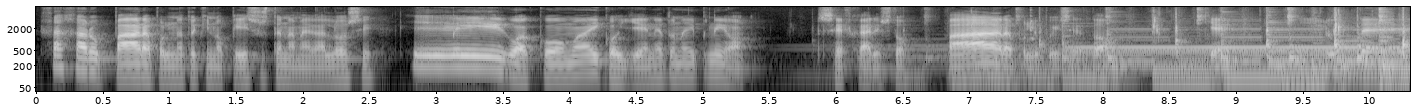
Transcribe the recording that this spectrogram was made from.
θα χαρώ πάρα πολύ να το κοινοποιήσεις ώστε να μεγαλώσει λίγο ακόμα η οικογένεια των αϊπνιών. Σε ευχαριστώ πάρα πολύ που είσαι εδώ και λούτε!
